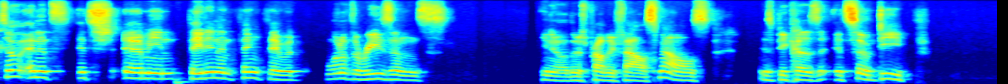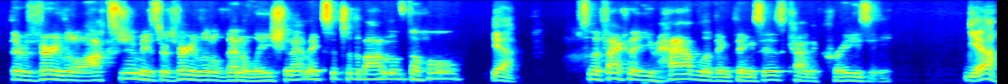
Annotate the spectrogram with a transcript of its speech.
So, and it's it's. I mean, they didn't think they would. One of the reasons, you know, there's probably foul smells, is because it's so deep. There's very little oxygen because there's very little ventilation that makes it to the bottom of the hole. yeah So the fact that you have living things is kind of crazy. yeah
